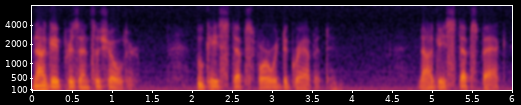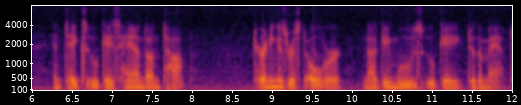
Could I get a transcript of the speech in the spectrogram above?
Nage presents a shoulder. Uke steps forward to grab it. Nage steps back and takes Uke's hand on top. Turning his wrist over, Nage moves Uke to the mat.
